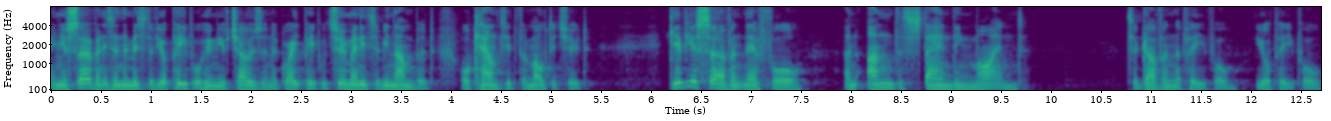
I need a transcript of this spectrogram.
And your servant is in the midst of your people, whom you've chosen, a great people, too many to be numbered or counted for multitude. Give your servant, therefore, an understanding mind to govern the people, your people,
